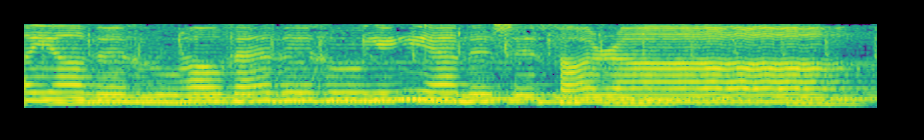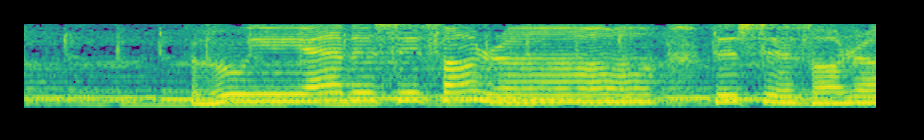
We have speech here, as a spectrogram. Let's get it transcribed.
Aya V'hu Hove V'hu Yiyeh B'Sifara yeh b'sifara,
